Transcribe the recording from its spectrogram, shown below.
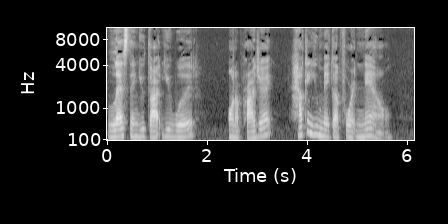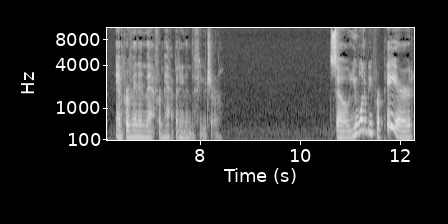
less than you thought you would on a project, how can you make up for it now and preventing that from happening in the future? So you want to be prepared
